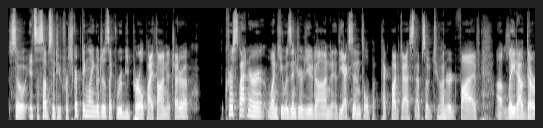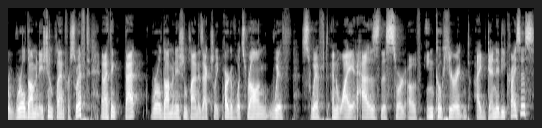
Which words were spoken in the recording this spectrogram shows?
so it's a substitute for scripting languages like Ruby, Perl, Python, etc. Chris Lattner, when he was interviewed on the Accidental Tech Podcast, episode 205, uh, laid out their world domination plan for Swift. And I think that world domination plan is actually part of what's wrong with Swift and why it has this sort of incoherent identity crisis.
